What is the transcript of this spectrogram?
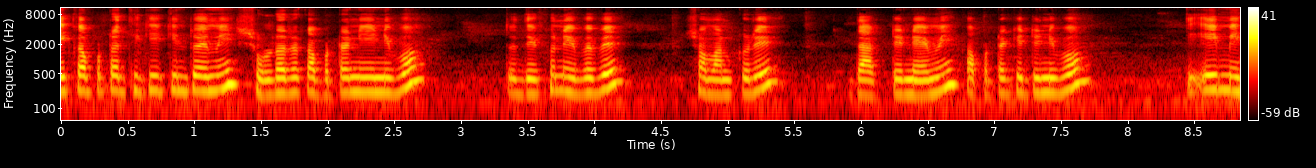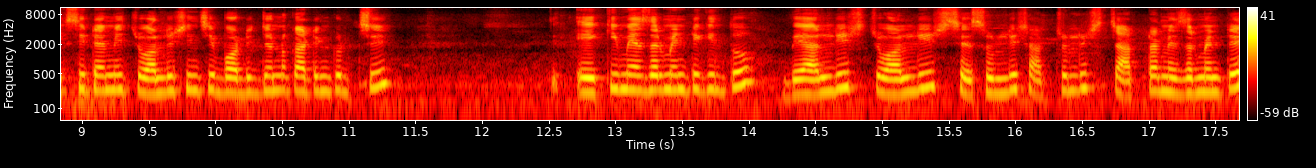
এই কাপড়টা থেকে কিন্তু আমি শোল্ডারের কাপড়টা নিয়ে নিব। তো দেখুন, এভাবে সমান করে দাগ টেনে আমি কাপড়টা কেটে নিব। তো এই মিক্সিটা আমি চুয়াল্লিশ ইঞ্চি বডির জন্য কাটিং করছি। একই মেজারমেন্টে কিন্তু বিয়াল্লিশ, চুয়াল্লিশ, ছেচল্লিশ, আটচল্লিশ চারটা মেজারমেন্টে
